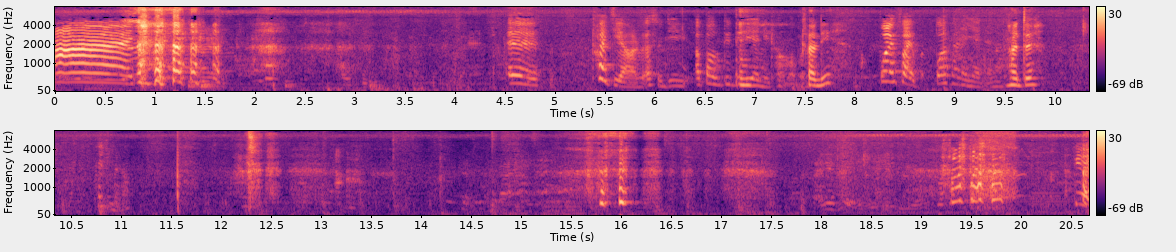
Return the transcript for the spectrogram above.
အိုင်အဲထွက်ကြည့်အောင်လို့အဲ့ဆိုဒီအပေါက်တိတိလေးကနေထွက်မှာပေါ့ထွက်လေ0.5 0.5နဲ့ရတယ်နော်ဟုတ်တယ် ဖက်ကြည့်မယ်နော်ကဲ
